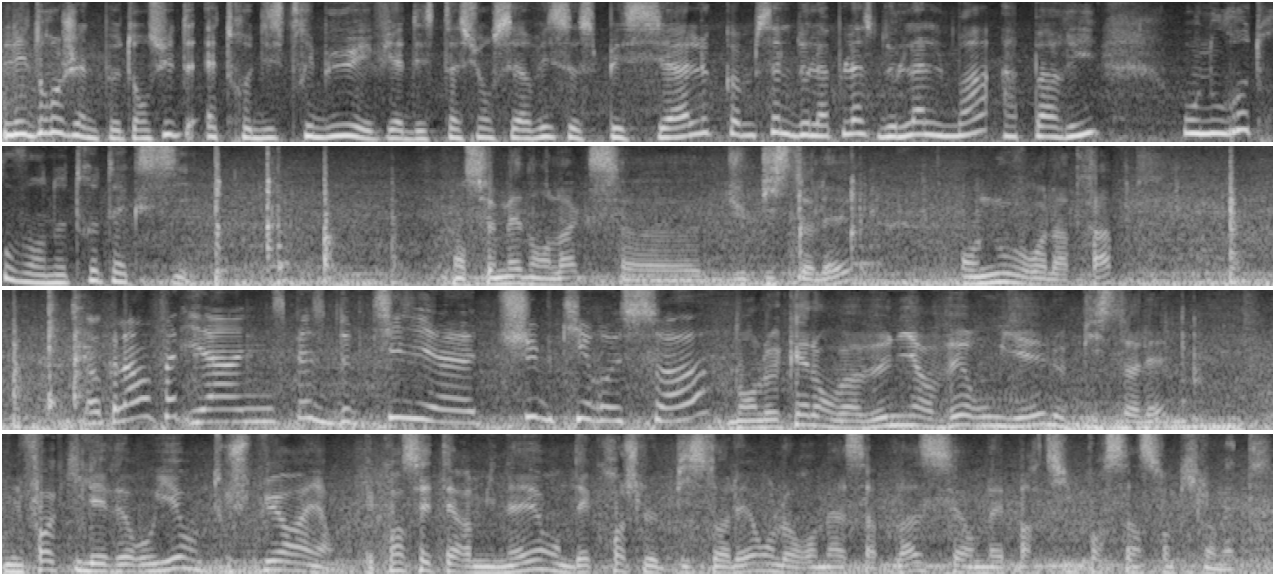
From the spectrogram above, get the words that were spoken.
L'hydrogène peut ensuite être distribué via des stations-service spéciales comme celle de la place de l'Alma à Paris où nous retrouvons notre taxi. On se met dans l'axe euh, du pistolet, on ouvre la trappe Donc là, en fait, il y a une espèce de petit euh, tube qui ressort. dans lequel on va venir verrouiller le pistolet. Une fois qu'il est verrouillé, on ne touche plus à rien. Et quand c'est terminé, on décroche le pistolet, on le remet à sa place et on est parti pour 500 km.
